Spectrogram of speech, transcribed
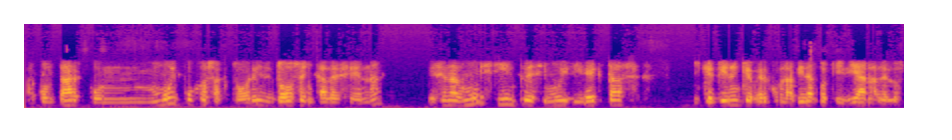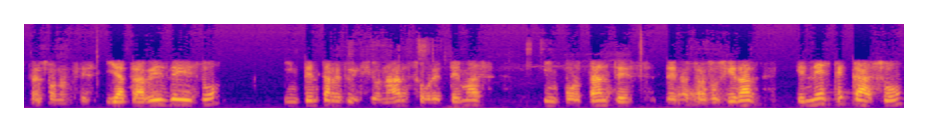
a contar con muy pocos actores, dos en cada escena, escenas muy simples y muy directas y que tienen que ver con la vida cotidiana de los personajes. Y a través de eso intenta reflexionar sobre temas importantes de nuestra sociedad. En este caso,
